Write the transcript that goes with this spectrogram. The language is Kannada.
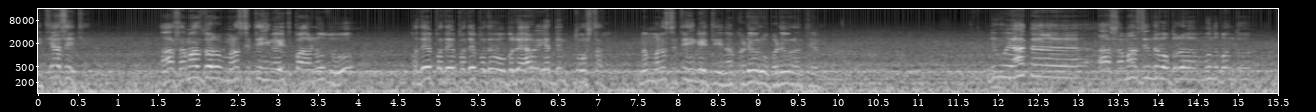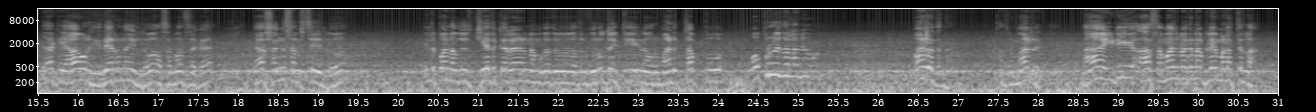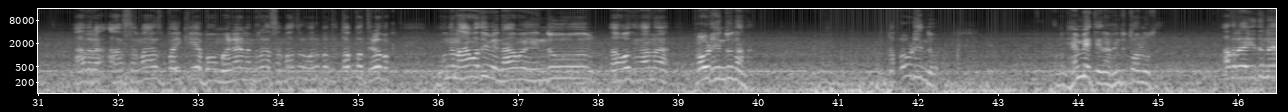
ಇತಿಹಾಸ ಐತಿ. ಆ ಸಮಾಜದವ್ರ ಮನಸ್ಥಿತಿ ಹಿಂಗೈತಪ್ಪ ಅನ್ನೋದು ಪದೇ ಪದೇ ಪದೇ ಪದೇ ಒಬ್ಬರು ಯಾರು ಎದ್ದಿಂತ ತೋರಿಸ್ತಾರೆ. ನಮ್ಮ ಮನಸ್ಥಿತಿ ಹಿಂಗೈತಿ? ನಾವು ಕಡೆಯವರು ಬಡೆಯವರು ಅಂತೇಳಿ ನೀವು ಯಾಕೆ ಆ ಸಮಾಜದಿಂದ ಒಬ್ಬರು ಮುಂದೆ ಬಂದು, ಯಾಕೆ ಯಾವ ಹಿರಿಯರನ್ನ ಇಲ್ಲೋ ಆ ಸಮಾಜದಾಗ? ಯಾವ ಸಂಘ ಸಂಸ್ಥೆ ಇಲ್ಲೋ? ಇಲ್ಲಪ್ಪ ನಾವು ಇದು ಖೇದಕರ, ನಮಗದು ಅದ್ರ ವಿರುದ್ಧ ಐತಿ ನಾವು ಮಾಡಿದ ತಪ್ಪು. ಒಬ್ಬರು ಇಲ್ಲಲ್ಲ ನೀವು? ಮಾಡ್ರಿ ಅದನ್ನು. ಅದ್ರ ಮಾಡ್ರಿ. ನಾ ಇಡೀ ಆ ಸಮಾಜ ಮ್ಯಾಗ ನಾ ಬ್ಲೇಮ್ ಮಾಡತ್ತಿಲ್ಲ. ಆದ್ರೆ ಆ ಸಮಾಜ ಪೈಕಿ ಒಬ್ಬ ಮಾಡ್ಯಾನಂದ್ರೆ ಆ ಸಮಾಜದ ಹೊರ ತಪ್ಪಂತ ಹೇಳ್ಬೇಕು. ಮುಂದೆ ನಾವು ಅದೀವಿ, ನಾವು ಹಿಂದೂ, ನಾವು ನಾನು, ಪ್ರೌಢ ಹಿಂದೂ ನಾನು. ನಾ ಪ್ರೌಢ ಹಿಂದೂ. ನಮಗೆ ಹೆಮ್ಮೆ ಐತಿ ನಾವು ಹಿಂದುತ್ವ ಅನ್ನೋದು. ಆದ್ರೆ ಇದನ್ನ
